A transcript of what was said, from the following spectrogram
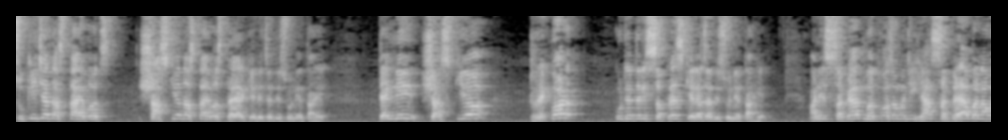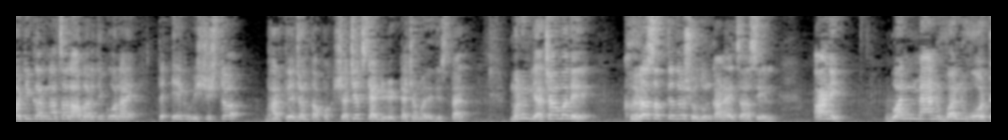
चुकीचे दस्तऐवज शासकीय दस्तऐवज तयार केल्याचे दिसून येत आहे. त्यांनी शासकीय रेकॉर्ड कुठेतरी सप्रेस केल्याचं दिसून येत आहे. आणि सगळ्यात महत्वाचं म्हणजे ह्या सगळ्या बनावटीकरणाचा लाभार्थी कोण आहे तर एक विशिष्ट भारतीय जनता पक्षाचेच कॅन्डिडेट त्याच्यामध्ये दिसत आहेत म्हणून याच्यामध्ये खरं सत्य जर शोधून काढायचं असेल आणि one man one vote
